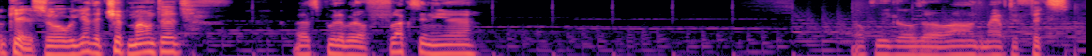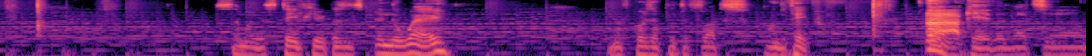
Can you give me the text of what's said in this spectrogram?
Okay, so we got the chip mounted. Let's put a bit of flux in here. Hopefully it goes around. I might have to fix some of this tape here because it's in the way. And of course I put the flux on the tape. Ah, okay, then let's um,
